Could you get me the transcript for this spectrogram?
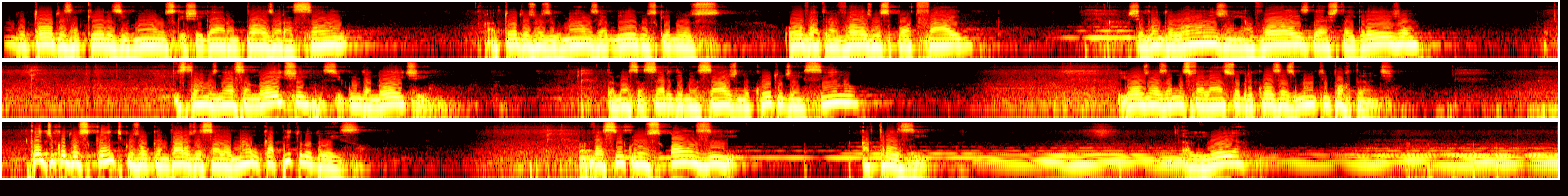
a todos aqueles irmãos que chegaram pós oração, a todos os irmãos e amigos que nos ouvem através do Spotify, chegando longe a voz desta igreja. Estamos nessa noite, segunda noite da nossa série de mensagens no culto de ensino. E hoje nós vamos falar sobre coisas muito importantes. Cântico dos Cânticos ou Cantares de Salomão, capítulo 2, versículos 11 a 13. Aleluia.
